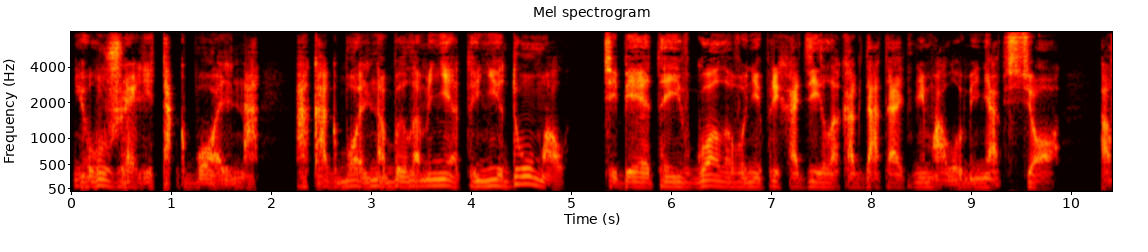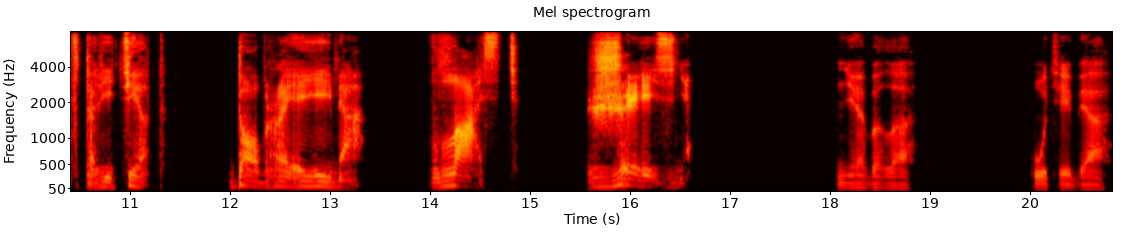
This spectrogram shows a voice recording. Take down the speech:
«Неужели так больно? А как больно было мне, ты не думал?» Тебе это и в голову не приходило, когда ты отнимал у меня все. Авторитет, доброе имя, власть, жизнь. Не было у тебя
